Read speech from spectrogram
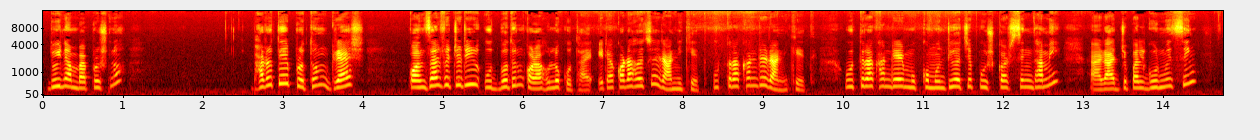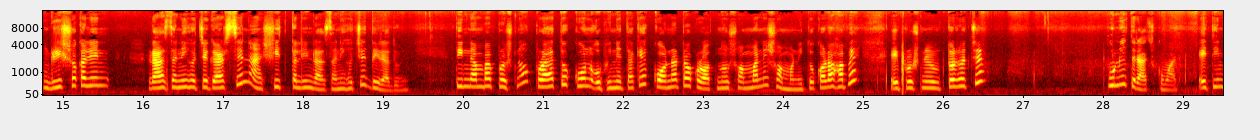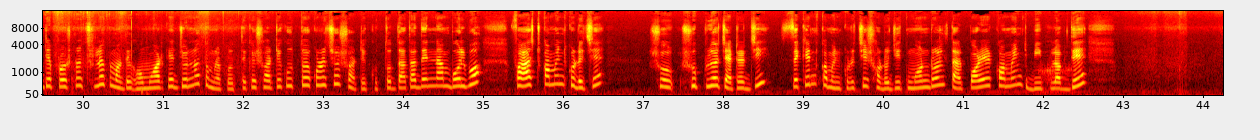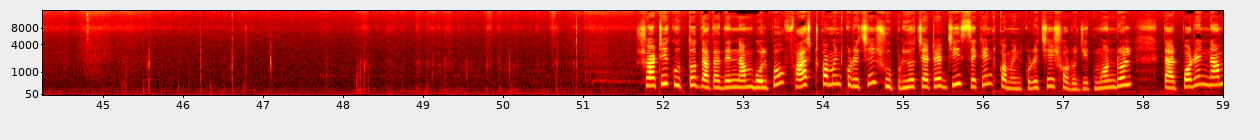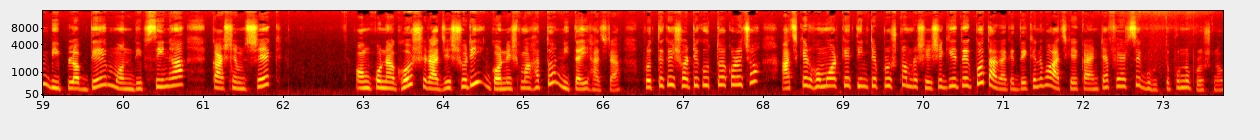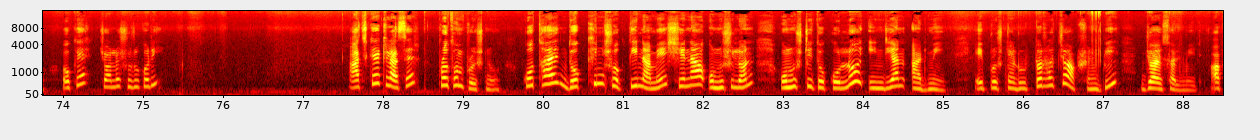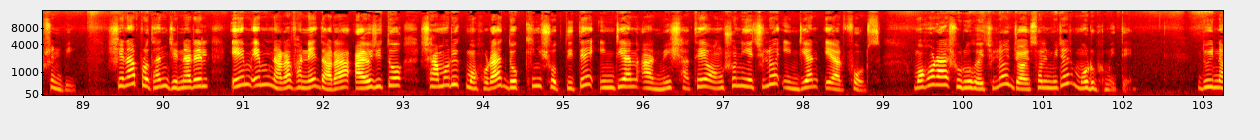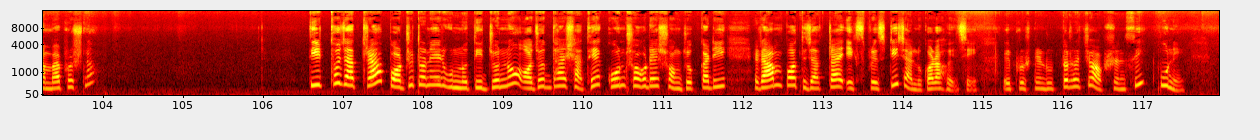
দুই নম্বর প্রশ্ন। ভারতের প্রথম গ্র্যাস কনজারভেটরির উদ্বোধন করা হলো কোথায়? এটা করা হয়েছে রানীক্ষেত, উত্তরাখণ্ডের রানীক্ষেত। উত্তরাখণ্ডের মুখ্যমন্ত্রী হচ্ছে পুষ্কর সিং ধামি, আর রাজ্যপাল গুরমিত সিং, গ্রীষ্মকালীন রাজধানী হচ্ছে গার্সেন, আর শীতকালীন রাজধানী হচ্ছে দেরাদুন। তিন নম্বর প্রশ্ন, প্রয়াত কোন অভিনেতাকে কর্ণাটক রত্ন সম্মানে সম্মানিত করা হবে? এই প্রশ্নের উত্তর হচ্ছে পুনিত রাজকুমার। এই তিনটে প্রশ্ন ছিল তোমাদের হোমওয়ার্কের জন্য। তোমরা প্রত্যেকে সঠিক উত্তর করেছ। সঠিক উত্তরদাতাদের নাম বলব। ফার্স্ট কমেন্ট করেছে সুপ্রিয় চ্যাটার্জি। সেকেন্ড কমেন্ট করেছে সরজিৎ মণ্ডল। তারপরের কমেন্ট বিপ্লব দে। সঠিক উত্তরদাতাদের নাম বলব। ফার্স্ট কমেন্ট করেছে সুপ্রিয় চ্যাটার্জি সেকেন্ড কমেন্ট করেছে সরজিৎ মণ্ডল, তারপরের নাম বিপ্লব দে, মনদীপ সিনহা, কাশেম শেখ, অঙ্কনা ঘোষ, রাজেশ্বরী, গণেশ মাহাতো, নিতাই হাজরা। প্রত্যেকেই সঠিক উত্তর করেছ। আজকের হোমওয়ার্কের তিনটে প্রশ্ন আমরা শেষে গিয়ে দেখব। তার আগে দেখে নেব আজকের কারেন্ট অ্যাফেয়ার্সে গুরুত্বপূর্ণ প্রশ্ন। ওকে, চলো শুরু করি। আজকের ক্লাসের প্রথম প্রশ্ন। কোথায় দক্ষিণ শক্তি নামে সেনা অনুশীলন অনুষ্ঠিত করল ইন্ডিয়ান আর্মি? এই প্রশ্নের উত্তর হচ্ছে option B, Jaisalmer. Option B সেনা প্রধান জেনারেল এম এম নারাভানে দ্বারা আয়োজিত সামরিক মহড়া দক্ষিণ শক্তিতে ইন্ডিয়ান আর্মির সাথে অংশ নিয়েছিল ইন্ডিয়ান এয়ারফোর্স মহড়া শুরু হয়েছিল জয়সলমীরের মরুভূমিতে। দুই নম্বর প্রশ্ন তীর্থযাত্রা পর্যটনের উন্নতির জন্য অযোধ্যার সাথে কোন শহরের সংযোগকারী রামপথ যাত্রা এক্সপ্রেসটি চালু করা হয়েছে? এই প্রশ্নের উত্তর হচ্ছে অপশন সি, পুনে।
